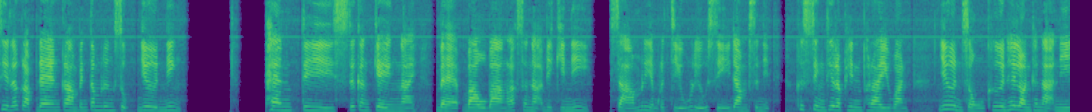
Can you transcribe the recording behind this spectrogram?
ซีดแล้วกลับแดงกล่ามเป็นตำลึงสุกยืนนิ่ง panty หรือกางเกงในแบบเบาบางลักษณะบิกินี่ สามเหลี่ยมกระจิ๋วหลิวสีดำสนิท คือสิ่งที่ระพินไพรวัน ยื่นส่งคืนให้หลอนขณะนี้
